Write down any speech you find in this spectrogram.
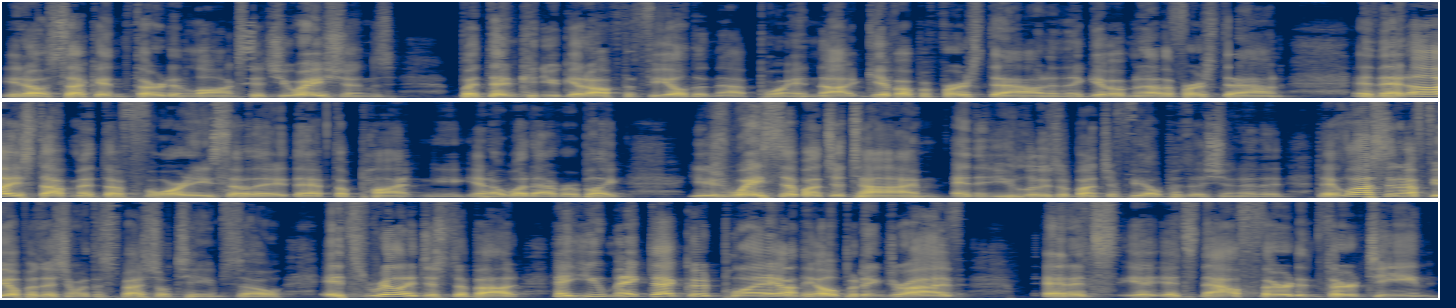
you know second, third, and long situations. But then can you get off the field in that point and not give up a first down and then give up another first down? And then oh you stop them at the 40 so they, they have to punt and you, you know whatever. But like you just waste a bunch of time and then you lose a bunch of field position. And they've lost enough field position with the special team. So it's really just about hey you make that good play on the opening drive and it's it's now third and 13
